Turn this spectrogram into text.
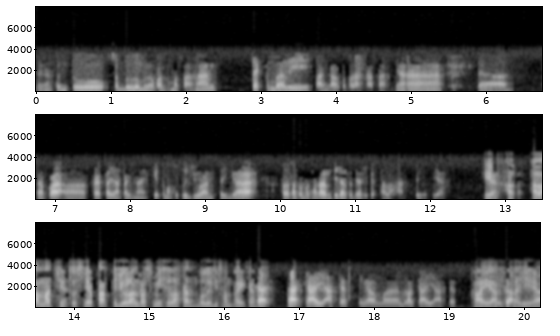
Dengan tentu sebelum melakukan pemesanan cek kembali tanggal keberangkatannya dan apa eh, kereta yang akan dinaiki termasuk tujuan sehingga pada saat pemesanan tidak terjadi kesalahan. Demikian. Ya, al- alamat situsnya Pak penjualan resmi silakan boleh disampaikan. K- KAI akses tinggal mendapat KAI akses. KAI akses aja ya.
